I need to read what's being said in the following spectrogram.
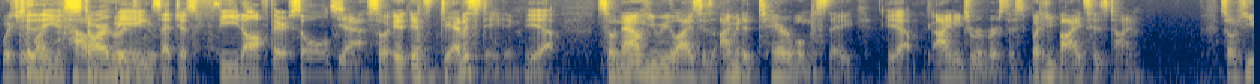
which To is like these star beings you? that just feed off their souls. Yeah, so it, it's devastating. Yeah. So now he realizes I made a terrible mistake. Yeah. Like, I need to reverse this, but he bides his time. So he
